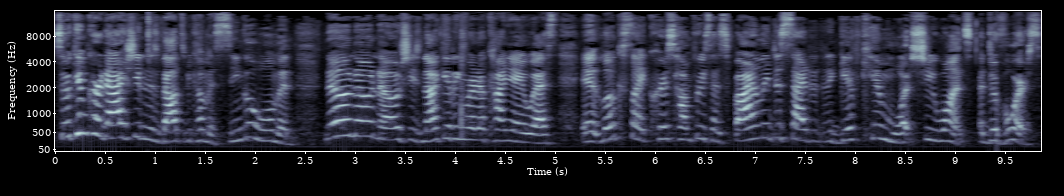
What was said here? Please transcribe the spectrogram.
So Kim Kardashian is about to become a single woman. No, no, no, she's not getting rid of Kanye West. It looks like Kris Humphries has finally decided to give Kim what she wants, a divorce.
